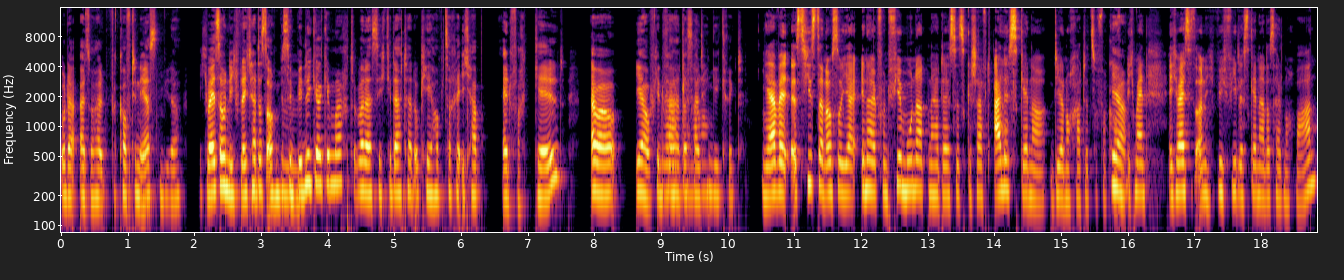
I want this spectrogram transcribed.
Oder also halt verkauft den ersten wieder. Ich weiß auch nicht, vielleicht hat er es auch ein bisschen Mhm. billiger gemacht, weil er sich gedacht hat, okay, Hauptsache ich habe einfach Geld. Aber ja, auf jeden Ja, Fall hat er es keine halt hingekriegt. Ja, weil es hieß dann auch so, ja, innerhalb von vier Monaten hat er es jetzt geschafft, alle Scanner, die er noch hatte, zu verkaufen. Ja. Ich meine, ich weiß jetzt auch nicht, wie viele Scanner das halt noch waren.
